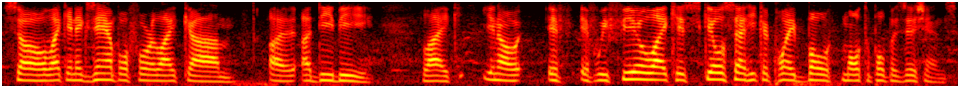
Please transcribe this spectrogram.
So, like an example for like um, a, a DB, like you know, if if we feel like his skill set, he could play both multiple positions.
